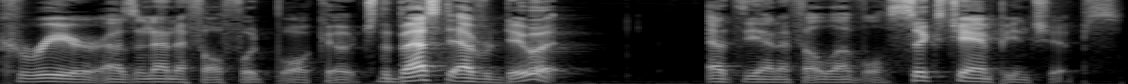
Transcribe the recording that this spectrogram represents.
career as an NFL football coach. The best to ever do it at the NFL level. Six championships.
